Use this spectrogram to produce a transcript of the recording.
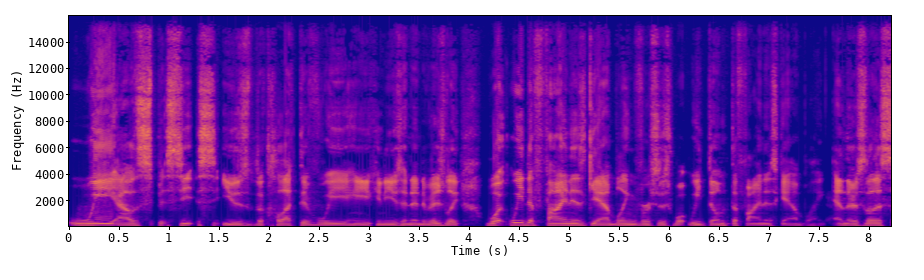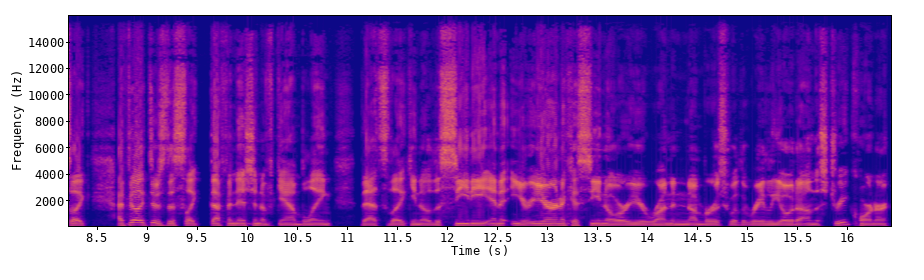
we I'll sp- use the collective we. You can use it individually. What we define as gambling versus what we don't define as gambling. And there's this like I feel like there's this like definition of gambling that's like you know the CD and you're you're in a casino or you're running numbers with a Ray Liotta on the street corner,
